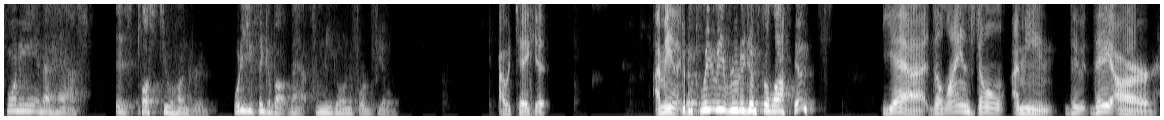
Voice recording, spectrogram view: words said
20 and a half is plus 200. What do you think about that for me going to Ford Field? I would take it. I mean, Just completely root against the Lions. Yeah, the Lions don't. I mean, dude, they are.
